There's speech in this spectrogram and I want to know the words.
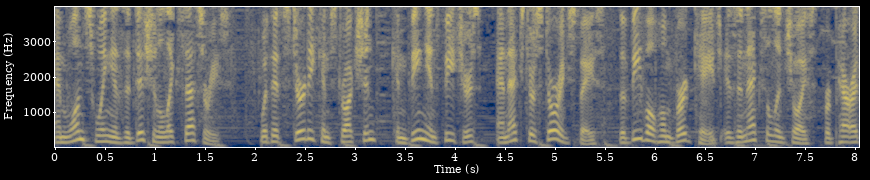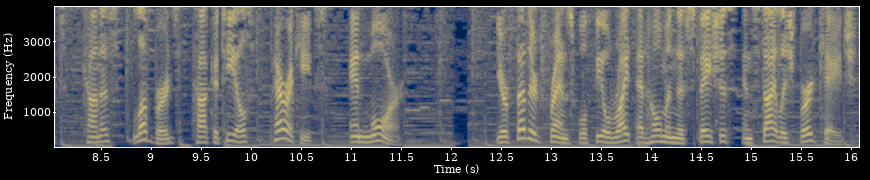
and one swing as additional accessories. With its sturdy construction, convenient features, and extra storage space, the Vivo Home Bird Cage is an excellent choice for parrots, conures, lovebirds, cockatiels, parakeets, and more. Your feathered friends will feel right at home in this spacious and stylish birdcage.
